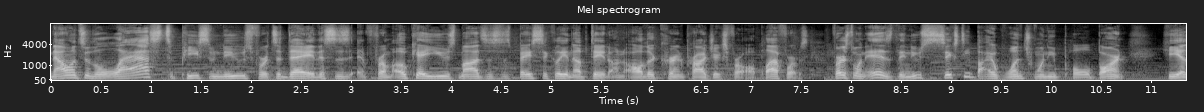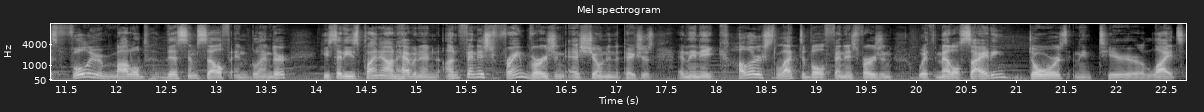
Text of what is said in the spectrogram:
Now onto the last piece of news for today. This is from OK Used Mods. This is basically an update on all their current projects for all platforms. First one is the new 60 by 120 pole barn. He has fully remodeled this himself in Blender. He said he's planning on having an unfinished frame version as shown in the pictures and then a color selectable finished version with metal siding, doors, and interior lights.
